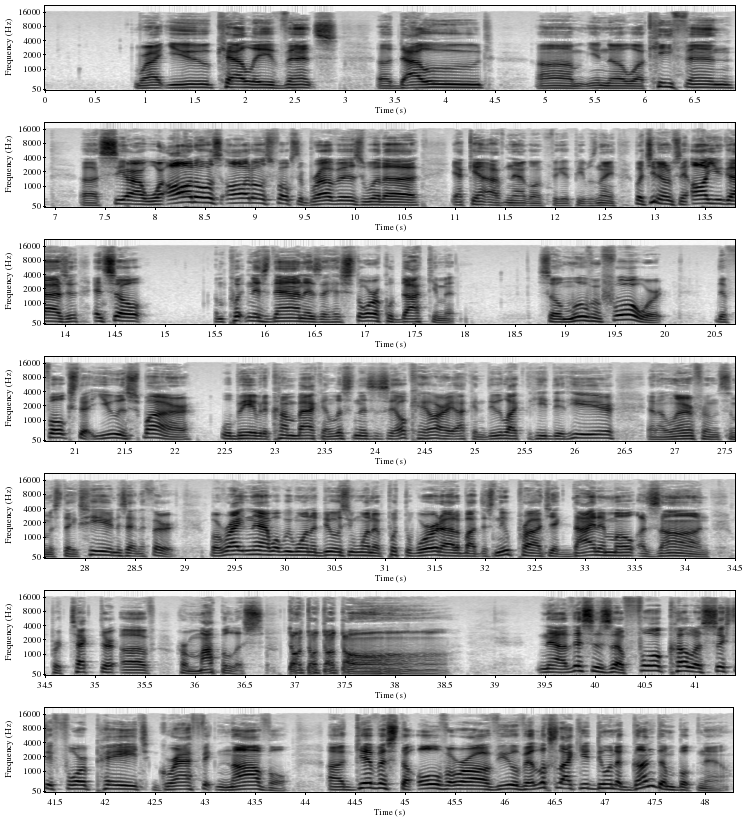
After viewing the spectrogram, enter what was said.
right? You, Kelly, Vince, uh, Daoud, um, you know, uh, Keithan, uh, Cr. All those all those folks, the brothers with uh I can't. I'm now going to forget people's names, but you know what I'm saying. All you guys, and so I'm putting this down as a historical document. So moving forward, the folks that you inspire will be able to come back and listen to this and say, okay, all right, I can do like he did here, and I learned from some mistakes here, and this, that, and the third. But right now, what we want to do is we want to put the word out about this new project, Dynamo Azan, protector of Hermopolis. Dun dun dun dun. Now, this is a full color 64 page graphic novel. Uh, give us the overall view of it. it. Looks like you're doing a Gundam book now.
